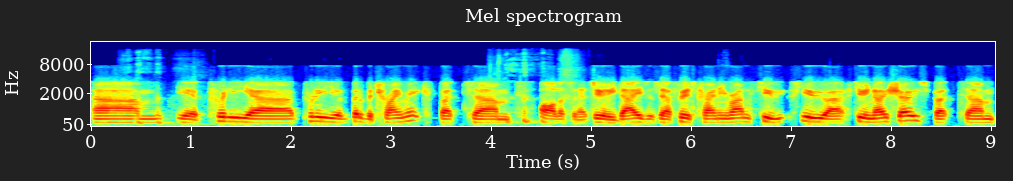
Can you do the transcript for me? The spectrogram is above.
um, yeah, pretty, uh, pretty a bit of a train wreck. But um, oh, listen, it's early days. It's our first training run. Few, few, uh, few no shows, but um,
